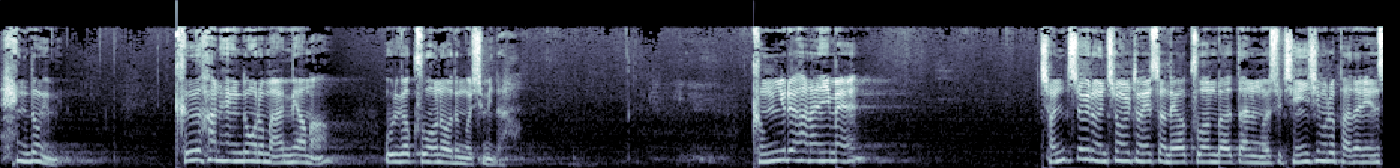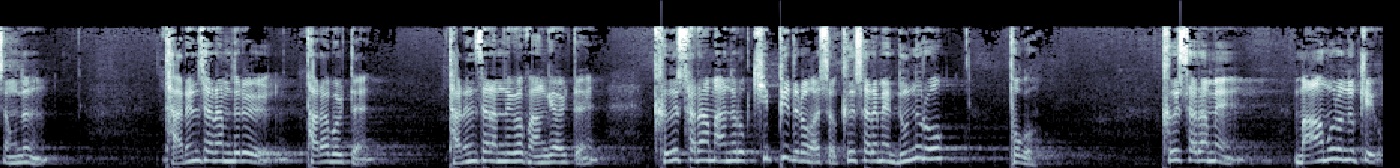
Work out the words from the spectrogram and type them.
행동입니다. 그 한 행동으로 말미암아 우리가 구원을 얻은 것입니다. 극률의 하나님의 전적인 은총을 통해서 내가 구원받았다는 것을 진심으로 받아들이는 성도는 다른 사람들을 바라볼 때, 다른 사람들과 관계할 때, 그 사람 안으로 깊이 들어가서 그 사람의 눈으로 보고, 그 사람의 마음으로 느끼고,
